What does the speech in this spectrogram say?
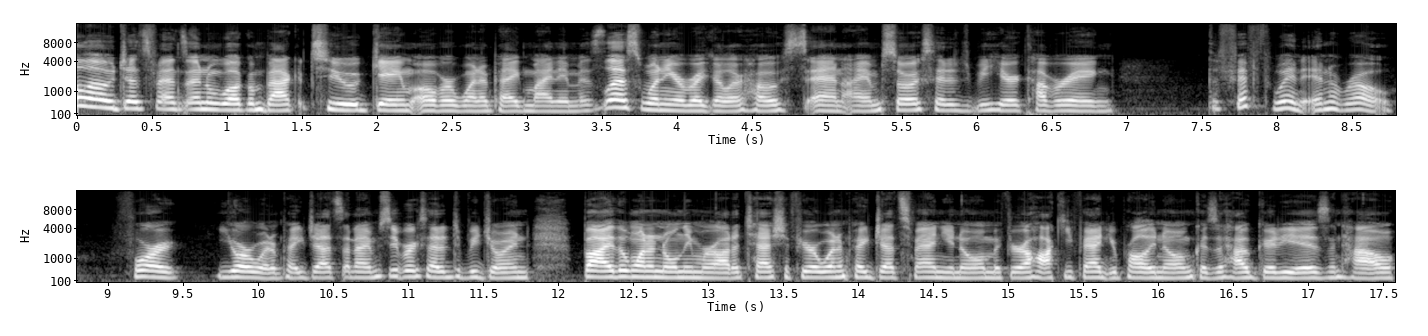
Hello, Jets fans, and welcome back to Game Over Winnipeg. My name is Liz, one of your regular hosts, and I am so excited to be here covering the fifth win in a row for your Winnipeg Jets, and I'm super excited to be joined by the one and only Murat Ates. If you're a Winnipeg Jets fan, you know him. If you're a hockey fan, you probably know him because of how good he is and how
